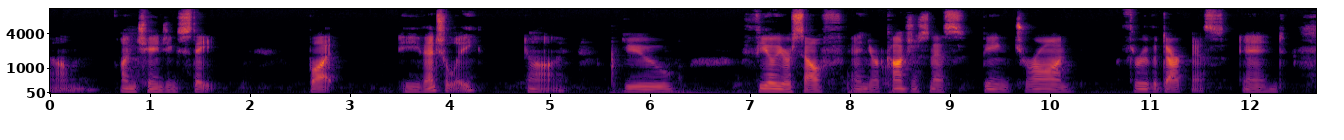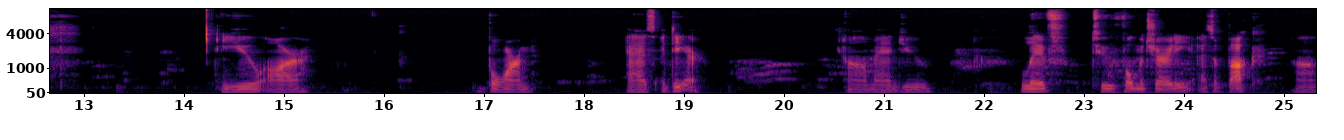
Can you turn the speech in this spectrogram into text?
um, unchanging state. But eventually, uh, you feel yourself and your consciousness being drawn through the darkness, and you are born as a deer. Um, and you live to full maturity as a buck, uh,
